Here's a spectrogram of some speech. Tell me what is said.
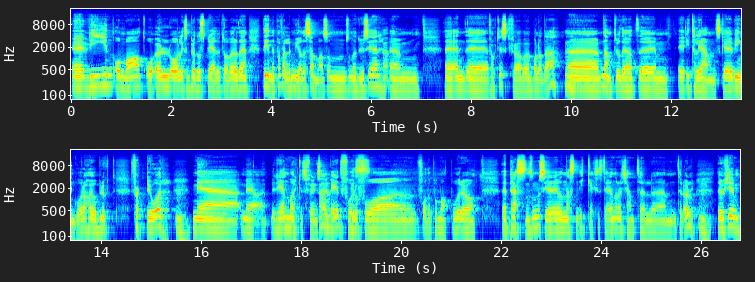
eh, vin og mat og øl, og liksom prøvde å spre det utover. Og det, det er inne på veldig mye av det samme som, som det du sier. Um, eh, en, eh, faktisk fra Balladæ eh, nevnte jo det at eh, italienske vingårder har jo brukt 40 år med, med ren markedsføringsarbeid for Yes. å få, få det på matbordet. og eh, Pressen som du sier, er jo nesten ikke-eksisterende når det kommer til, eh, til øl. Det er jo ikke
